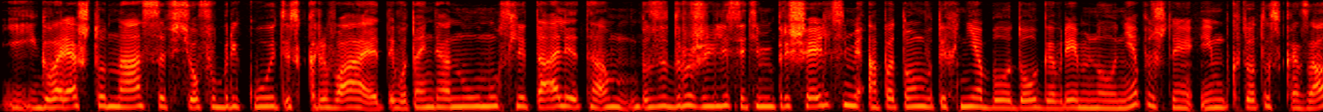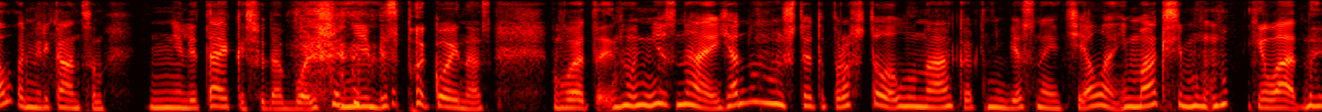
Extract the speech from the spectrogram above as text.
и, и говорят, что НАСА все фабрикует и скрывает. И вот они на Луну слетали, там задружились с этими пришельцами, а потом вот их не было долгое время на Луне, потому что им кто-то сказал, американцам, не летай-ка сюда больше, не беспокой нас. Вот. Ну, не знаю, я думаю, что это просто Луна как небесное тело, и максимум, и ладно,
